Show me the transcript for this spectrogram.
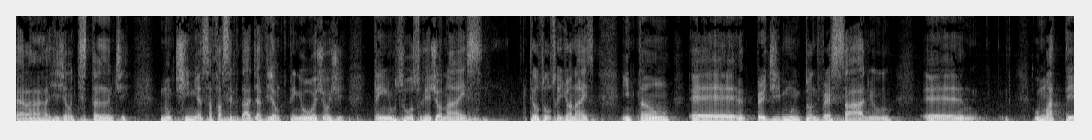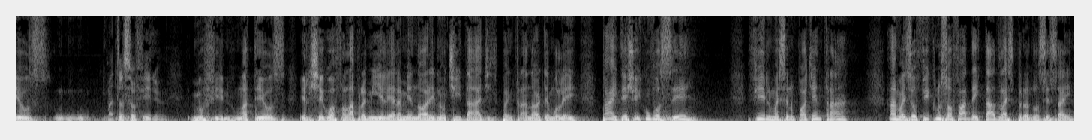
a, a região é distante, não tinha essa facilidade de avião que tem hoje, hoje tem os voos regionais, ter os outros regionais. Então, é, perdi muito aniversário. É, o Matheus. Matheus, seu filho. Meu filho. O Matheus, ele chegou a falar para mim, ele era menor, ele não tinha idade para entrar na Ordem Demolei. Pai, deixa eu ir com você. Filho, mas você não pode entrar. Ah, mas eu fico no sofá deitado lá esperando você sair.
